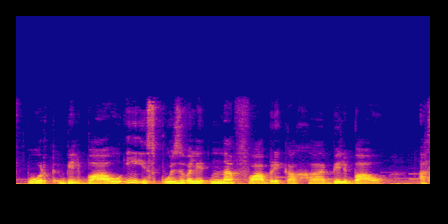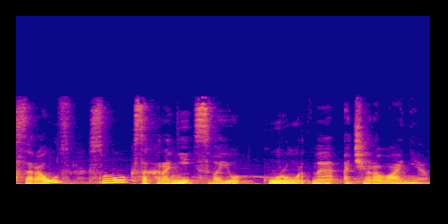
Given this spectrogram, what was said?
в порт Бильбау и использовали на фабриках а, Бильбау. а Сарауз смог сохранить свое курортное очарование.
